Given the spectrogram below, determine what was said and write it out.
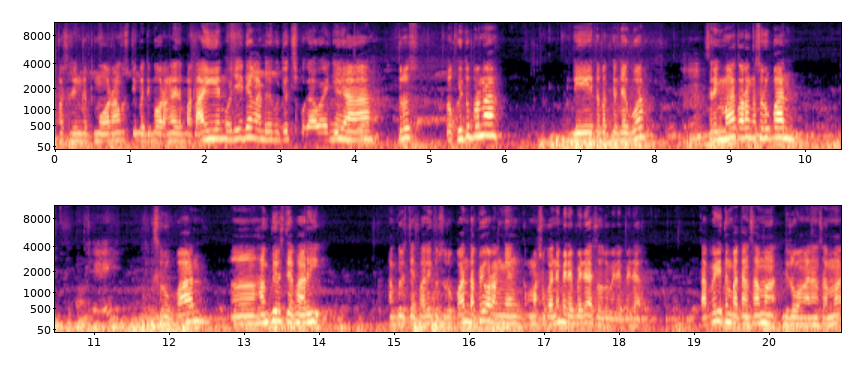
Apa sering ketemu orang terus tiba-tiba orangnya di tempat lain. Oh jadi dia ngambil wujud si pegawainya iya. gitu ya? terus waktu itu pernah di tempat kerja gua Hmm, sering banget orang kesurupan. Oke. kesurupan eh, hampir setiap hari. Hampir setiap hari kesurupan tapi orang yang kemasukannya beda-beda selalu beda-beda. Tapi di tempat yang sama di ruangan yang sama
